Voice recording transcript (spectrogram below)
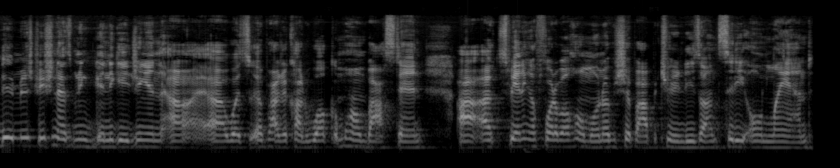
the administration has been engaging in uh, uh, what's a project called Welcome Home Boston, uh, expanding affordable home ownership opportunities on city-owned land.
